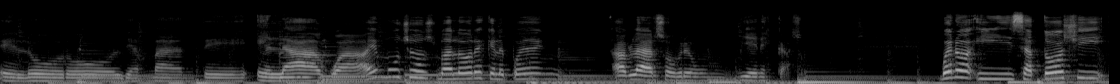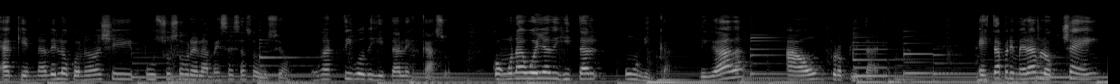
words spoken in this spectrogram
El oro, el diamante, el agua. Hay muchos valores que le pueden hablar sobre un bien escaso. Bueno, y Satoshi, a quien nadie lo conoce, puso sobre la mesa esa solución, un activo digital escaso, con una huella digital única, ligada a un propietario. Esta primera blockchain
